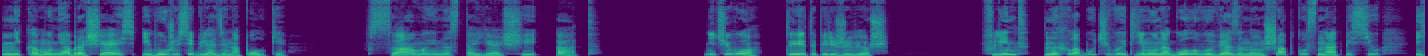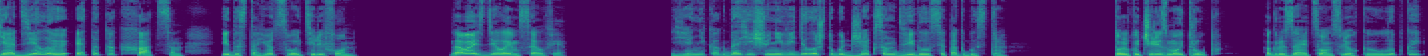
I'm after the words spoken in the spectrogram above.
никому не обращаясь и в ужасе глядя на полки. «В самый настоящий ад». «Ничего, ты это переживешь. Флинт нахлобучивает ему на голову вязаную шапку с надписью «Я делаю это как Хадсон» и достает свой телефон. «Давай сделаем селфи». Я никогда еще не видела, чтобы Джексон двигался так быстро. «Только через мой труп», — огрызается он с легкой улыбкой,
